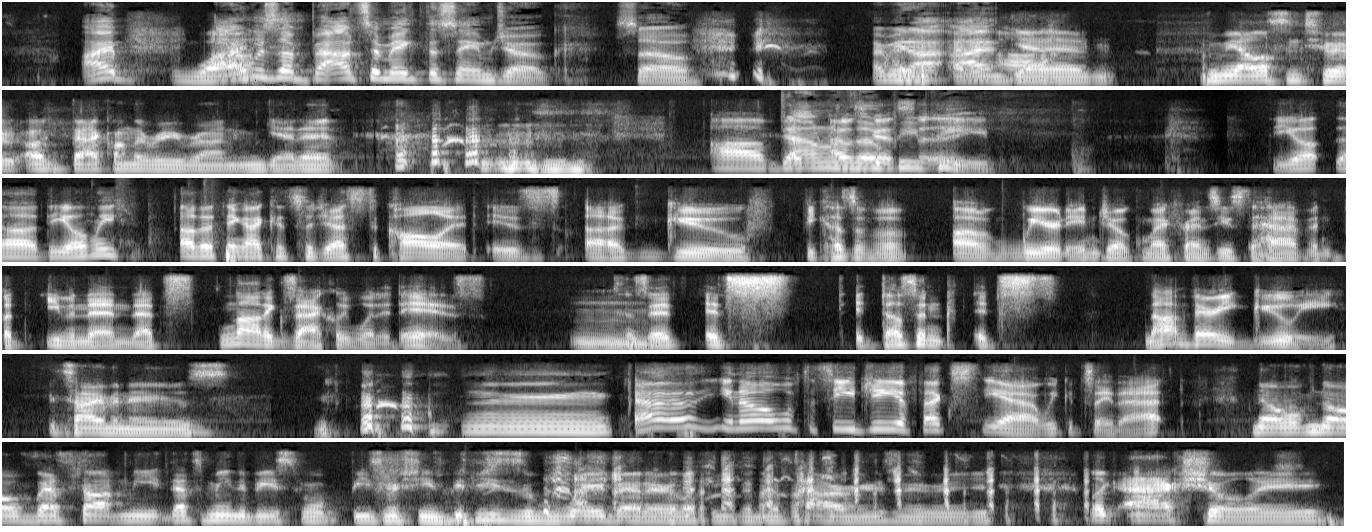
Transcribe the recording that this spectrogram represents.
I What? I was about to make the same joke. So I mean I, I, I, didn't get it. Maybe I'll listen to it uh, back on the rerun and get it. uh down with OPP. say, The uh, the only other thing I could suggest to call it is uh, goo because of a, a weird in joke my friends used to have, and but even then, that's not exactly what it is Mm. because it it's it doesn't it's not very gooey. It's Ivan Mm, uh, you know, with the CG effects, yeah, we could say that. No, no, that's not me. That's mean to Beast Beast Machines. Beast Machines is way better looking than the Power Rangers movie. Like actually,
